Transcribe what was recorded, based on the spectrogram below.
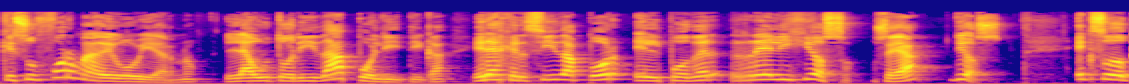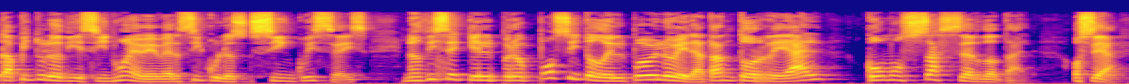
Que su forma de gobierno, la autoridad política, era ejercida por el poder religioso, o sea, Dios. Éxodo capítulo 19, versículos 5 y 6, nos dice que el propósito del pueblo era tanto real como sacerdotal. O sea,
